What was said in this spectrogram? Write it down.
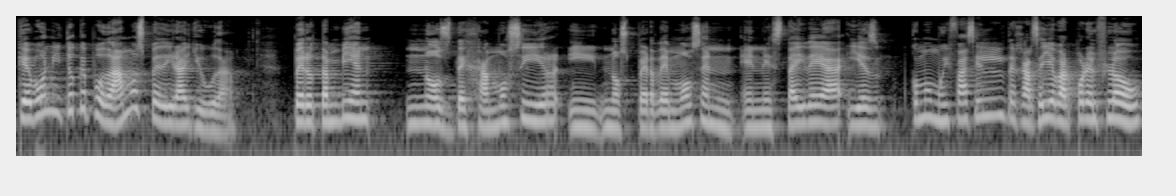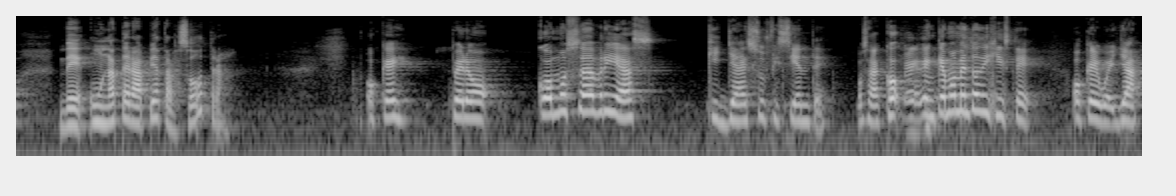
Qué bonito que podamos pedir ayuda, pero también nos dejamos ir y nos perdemos en, en esta idea y es como muy fácil dejarse llevar por el flow de una terapia tras otra. Ok, pero ¿cómo sabrías que ya es suficiente? O sea, ¿en qué momento dijiste, ok, güey, ya,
